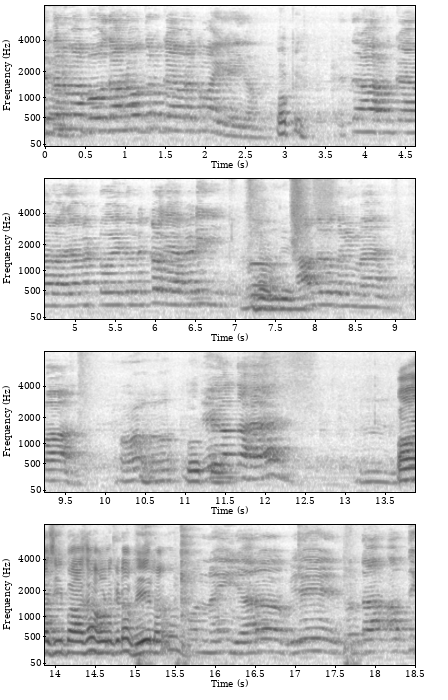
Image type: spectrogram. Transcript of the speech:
ਜਿੱਦਨ ਮੈਂ ਬੋਲਦਾ ਨਾ ਉਧਰ ਨੂੰ ਕੈਮਰਾ ਘਮਾਈ ਜਾਈਦਾ। ਓਕੇ। ਜਿੱਦਾਂ ਹੁਣ ਕੈਮਰਾ ਜਾ ਮੈਂ ਟੋਏ ਚੋਂ ਨਿਕਲ ਗਿਆ ਡੈਡੀ ਜੀ। ਹਾਂਜੀ। ਨਾਮ ਜਦੋਂ ਤੁਸੀਂ ਮੈਂ ਪਾਸ। ਓਕੇ। ਇਹ ਗੱਲ ਤਾਂ ਹੈ। ਪਾਸ ਹੀ ਪਾਸ ਆ ਹੁਣ ਕਿਹੜਾ ਫੇਲ ਆ। ਉਹ ਨਹੀਂ ਯਾਰ ਵੀਰੇ ਬੰਦਾ ਆਪਦੀ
